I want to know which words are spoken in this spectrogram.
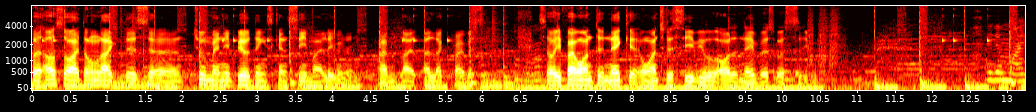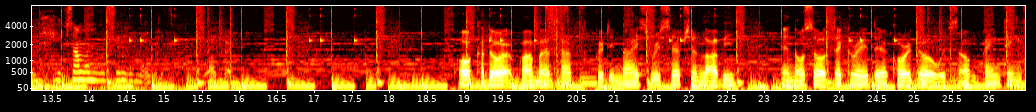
but also I don't like this. Uh, too many buildings can see my living room. I'm like I like privacy. So if I want to naked, I want to see view. All the neighbors will see me. I don't mind if someone will see me naked. Okay. All Kadorr apartments have pretty nice reception lobby and also decorate their corridor with some paintings,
